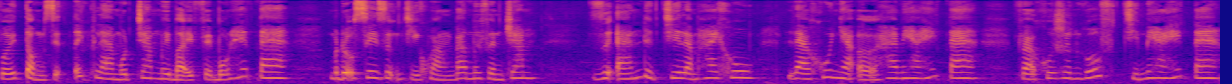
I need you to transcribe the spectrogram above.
với tổng diện tích là 117,4 hecta, mật độ xây dựng chỉ khoảng 30%. Dự án được chia làm hai khu là khu nhà ở 22 hecta và khu sân golf 92 hecta.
